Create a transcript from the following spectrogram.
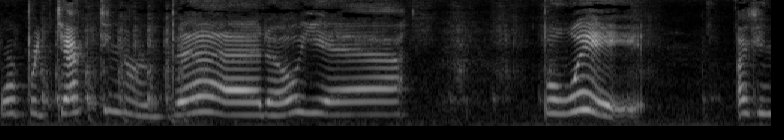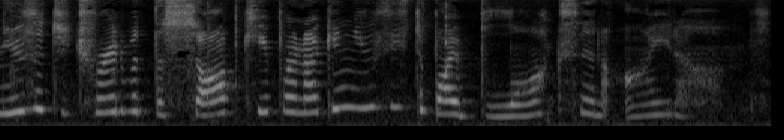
we're protecting our bed, oh yeah. But wait, I can use it to trade with the shopkeeper and I can use these to buy blocks and items.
